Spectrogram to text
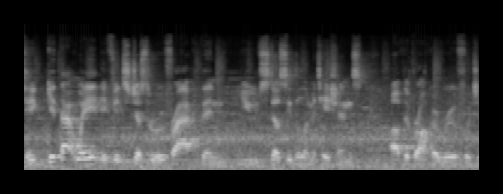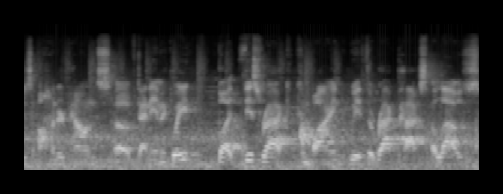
to get that weight. If it's just the roof rack, then you still see the limitations of the Bronco roof, which is 100 pounds of dynamic weight. But this rack combined with the rack packs allows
